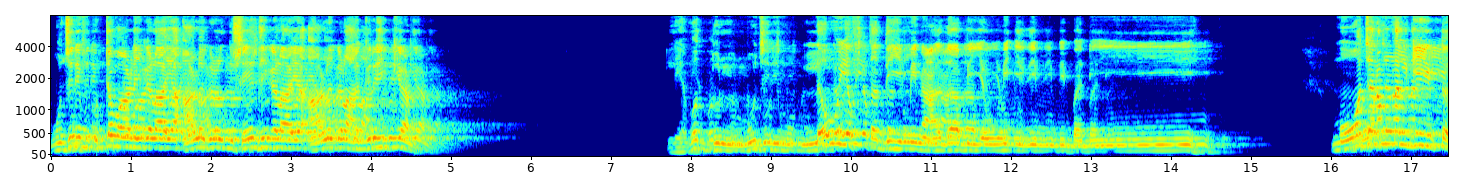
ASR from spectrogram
മുജരിം കുറ്റവാളികളായ ആളുകൾ നിഷേധികളായ ആളുകൾ ആഗ്രഹിക്കുകയാണ് മുജ്രിമു ലൗ യഫ്തദി മിൻ അദാബി മോചനം നൽകിയിട്ട്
